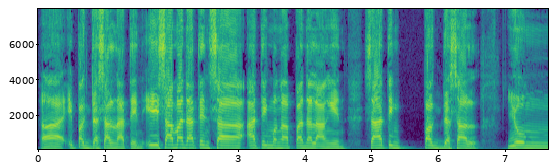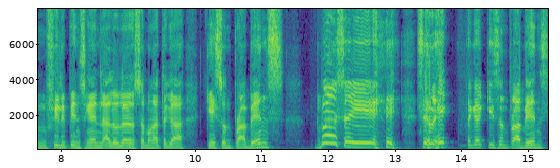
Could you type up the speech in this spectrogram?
Ah, ipagdasal natin. Isama natin sa ating mga panalangin, sa ating pagdasal yung Philippines ngayon lalo lalo sa mga taga Quezon province. 'Di ba si si Rick taga Quezon province?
